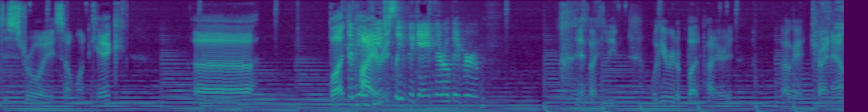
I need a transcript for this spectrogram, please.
destroy someone? Kick. Uh. Butt I mean, if you just leave the game, there will be room. if I leave, we'll get rid of butt pirate. Okay, try now.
